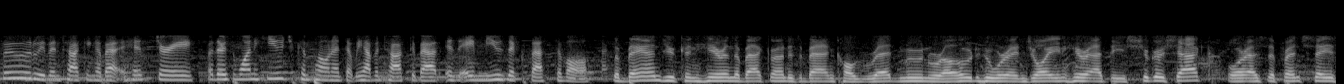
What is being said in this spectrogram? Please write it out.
food. We've been talking about history. But there's one huge component that we haven't talked about is a music festival. The band you can hear in the background is a band called Red Moon Road who we're enjoying here at the Sugar Shack, or as the French say,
